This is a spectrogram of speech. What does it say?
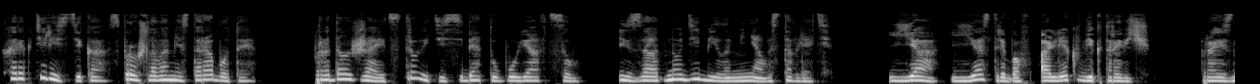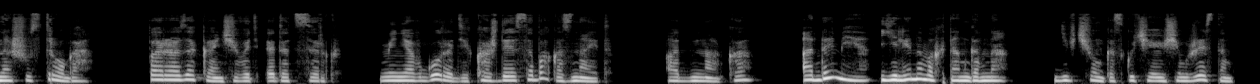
характеристика с прошлого места работы». Продолжает строить из себя тупую овцу и заодно дебила меня выставлять. «Я, Ястребов Олег Викторович», — произношу строго. «Пора заканчивать этот цирк. Меня в городе каждая собака знает. Однако...» «Адемия Елена Вахтанговна». Девчонка скучающим жестом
